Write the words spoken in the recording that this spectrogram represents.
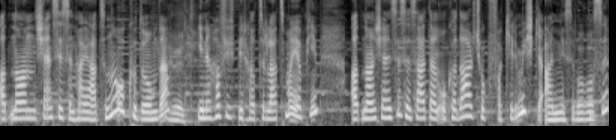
Adnan Şenses'in hayatını okuduğumda Evet. yine hafif bir hatırlatma yapayım. Adnan Şenses zaten o kadar çok fakirmiş ki annesi babası.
